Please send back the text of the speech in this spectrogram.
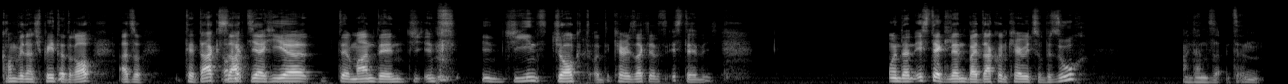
kommen wir dann später drauf. Also, der Doug sagt ja hier, der Mann, der in, in, in Jeans joggt, und Carrie sagt ja, das ist der nicht. Und dann ist der Glenn bei Doug und Carrie zu Besuch. Und dann, dann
